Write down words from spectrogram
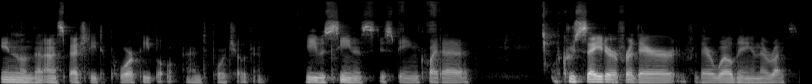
in london and especially to poor people and to poor children. He was seen as just being quite a, a crusader for their for their well-being and their rights.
